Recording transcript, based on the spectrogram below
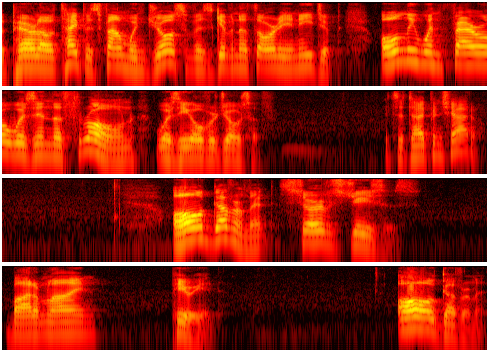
The parallel type is found when Joseph is given authority in Egypt. Only when Pharaoh was in the throne was he over Joseph. It's a type and shadow. All government serves Jesus. Bottom line, period. All government.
